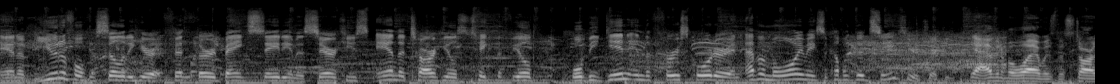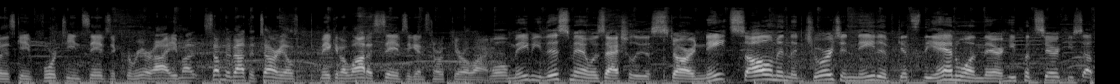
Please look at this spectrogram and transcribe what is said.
And a beautiful facility here at Fifth Third Bank Stadium as Syracuse and the Tar Heels take the field will begin in the first quarter, and Evan Molloy makes a couple good saves here, Tricky. Yeah, Evan Molloy was the star of this game. 14 saves, a career high. He might, something about the Tar Heels making a lot of saves against North Carolina. Well, maybe this man was actually the star. Nate Solomon, the Georgian native, gets the and one there. He puts Syracuse up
